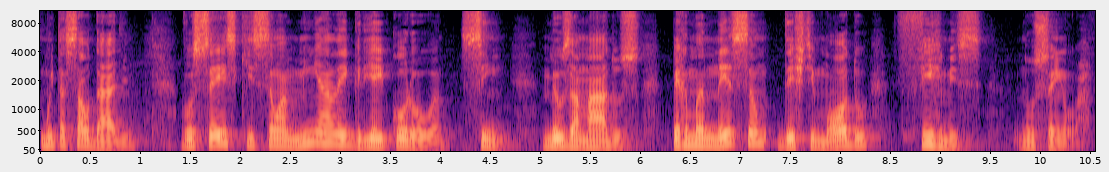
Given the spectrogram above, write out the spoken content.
muita saudade. Vocês que são a minha alegria e coroa. Sim, meus amados, permaneçam deste modo firmes no Senhor.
